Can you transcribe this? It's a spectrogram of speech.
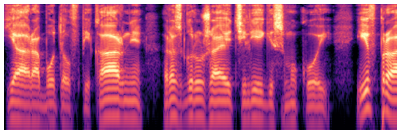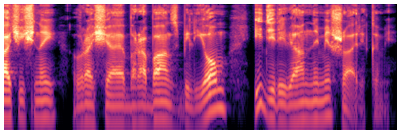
Я работал в пекарне, разгружая телеги с мукой, и в прачечной, вращая барабан с бельем и деревянными шариками.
